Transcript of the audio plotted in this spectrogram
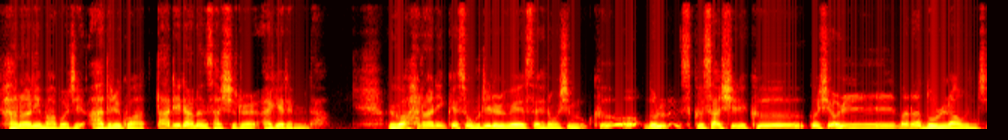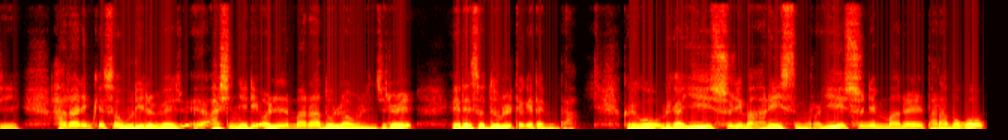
하나님 아버지 아들과 딸이라는 사실을 알게 됩니다. 그리고 하나님께서 우리를 위해서 해놓으신 그, 어, 그 사실이 그것이 얼마나 놀라운지 하나님께서 우리를 위해 하신 일이 얼마나 놀라운지를 대해서 눈을 뜨게 됩니다. 그리고 우리가 예수님 안에 있으므로 예수님만을 바라보고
